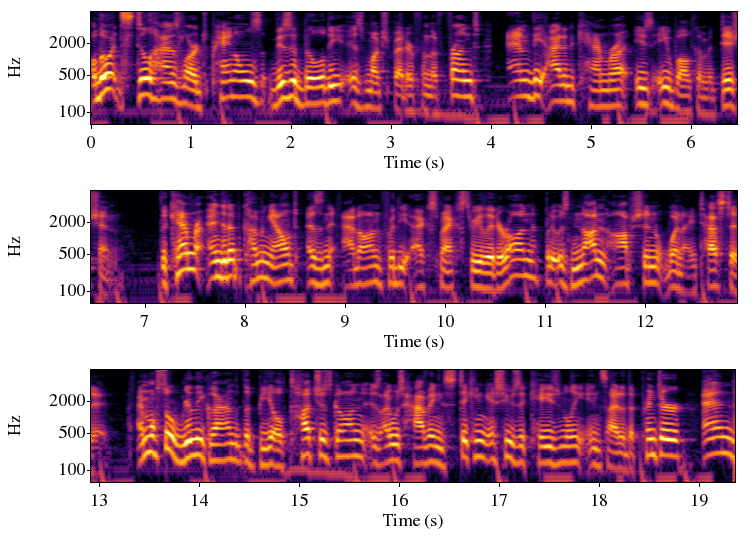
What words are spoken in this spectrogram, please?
Although it still has large panels, visibility is much better from the front, and the added camera is a welcome addition. The camera ended up coming out as an add-on for the X Max 3 later on, but it was not an option when I tested it. I'm also really glad that the BL Touch is gone as I was having sticking issues occasionally inside of the printer, and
